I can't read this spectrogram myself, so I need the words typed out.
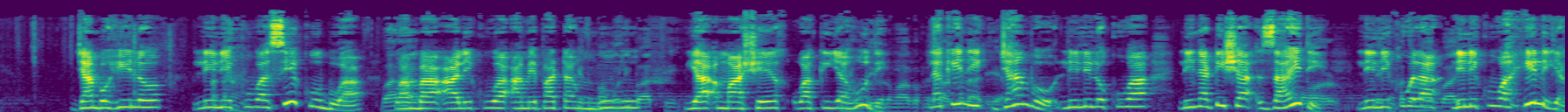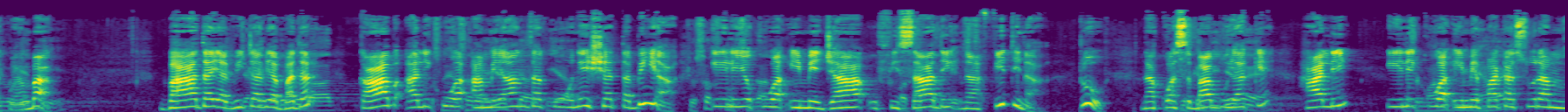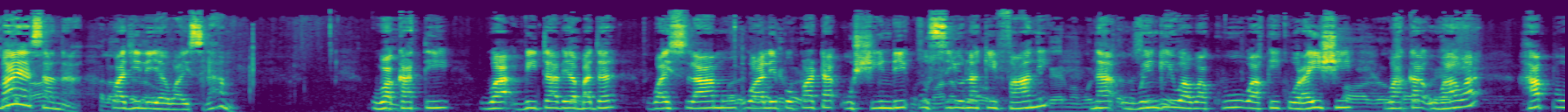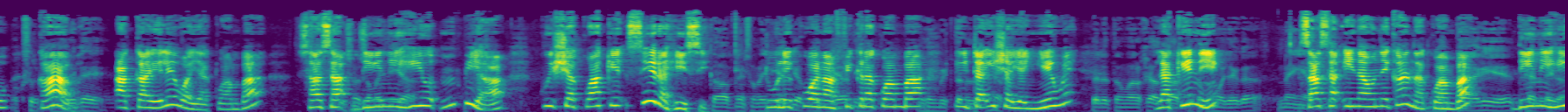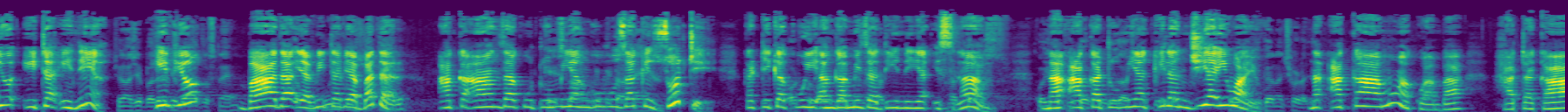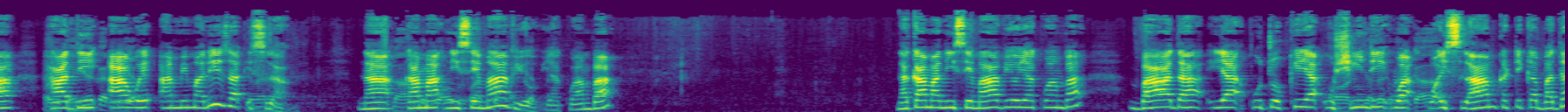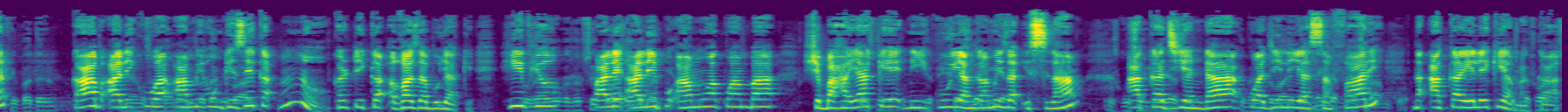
jambo hilo lilikuwa si kubwa kwamba alikuwa amepata nguvu ya mashekh wa kiyahudi. Lakini jambo lililokuwa linatisha zaidi lilikuwa, lilikuwa hili ya kwamba baada ya vita vya badar kab alikuwa ameanza kuonyesha tabia iliyokuwa imejaa ufisadi na fitina tu. Na kwa sababu yake hali ilikuwa imepata sura mbaya sana kwa ajili ya waislamu. Wakati wa vita vya badar waislamu walipopata ushindi usio na kifani na wengi wa wakuu wa kikuraishi wakauawa. Hapo kab akaelewa ya kwamba sasa dini hiyo mpya kuisha kwake si rahisi. Tulikuwa na fikra kwamba itaisha yenyewe lakini sasa inaonekana kwamba dini hiyo itaenea. Hivyo baada ya vita vya badar akaanza kutumia nguvu zake zote katika kuiangamiza dini ya islam na akatumia kila njia iwayo na akaamua kwamba hatakaa hadi awe amemaliza islam na kama nisemavyo ya kwamba na kama nisemavyo ya kwamba baada ya kutokea ushindi wa waislam katika badar kab alikuwa ameongezeka mno katika ghadhabu yake. Hivyo pale alipoamua kwamba shabaha yake ni kuiangamiza islam akajiandaa kwa ajili ya safari na akaelekea maka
